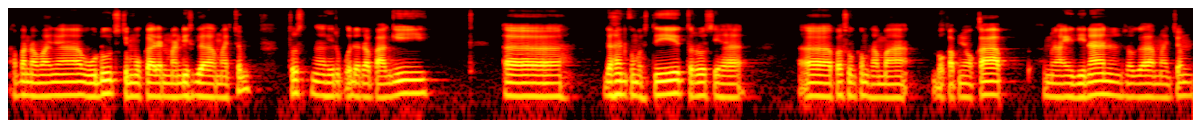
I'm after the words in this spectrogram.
apa namanya wudhu cuci muka dan mandi segala macem. Terus ngehirup udara pagi eh jalan ke masjid terus ya eh, apa sungkem sama bokap nyokap minta izinan segala macem.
